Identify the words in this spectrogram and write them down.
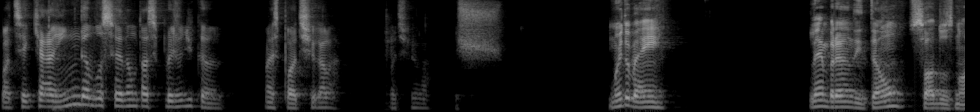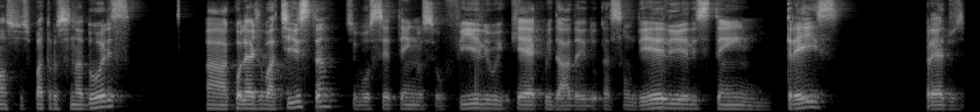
Pode ser que ainda você não está se prejudicando, mas pode chegar lá. Pode chegar lá. Muito bem. Lembrando então, só dos nossos patrocinadores, a Colégio Batista, se você tem o seu filho e quer cuidar da educação dele, eles têm três prédios,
